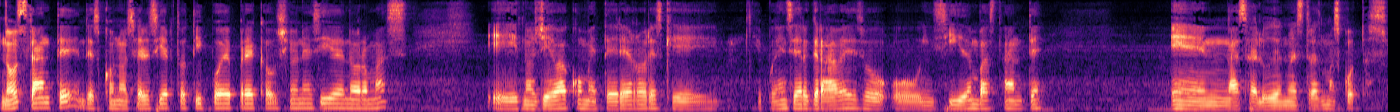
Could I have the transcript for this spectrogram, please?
No obstante, desconocer cierto tipo de precauciones y de normas eh, nos lleva a cometer errores que pueden ser graves o, inciden bastante en la salud de nuestras mascotas.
